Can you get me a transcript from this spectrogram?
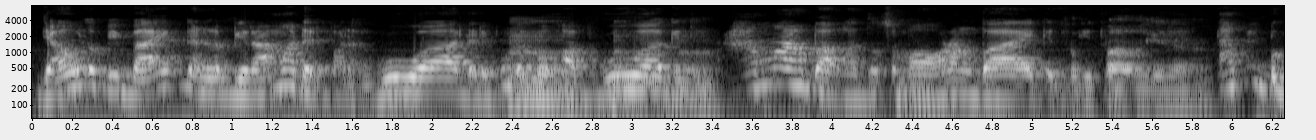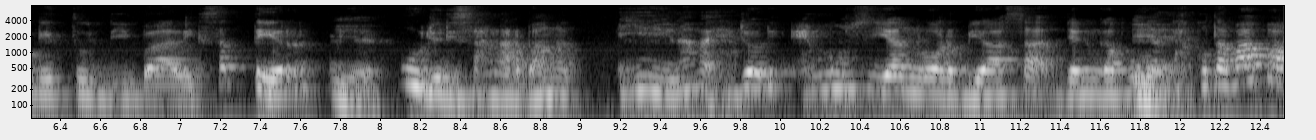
Jauh lebih baik dan lebih ramah daripada gua, daripada Hmm. bokap gua Hmm. gitu. Ramah banget tuh sama orang baik gitu gitu. Gitu. Tapi begitu dibalik setir, Iya. uh jadi sangar banget. Iya, kenapa ya? Jadi emosian luar biasa dan nggak punya Iya. takut apa-apa.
